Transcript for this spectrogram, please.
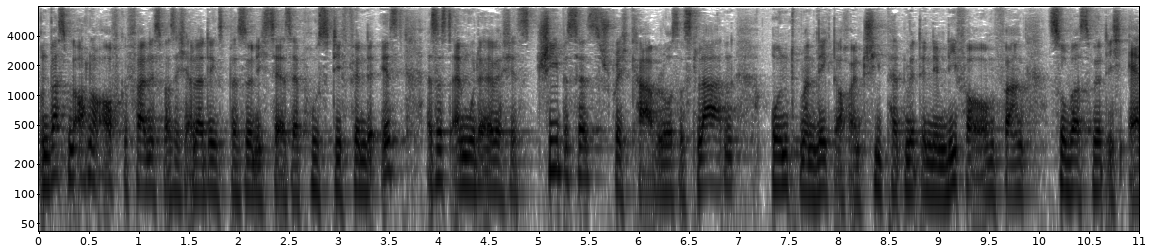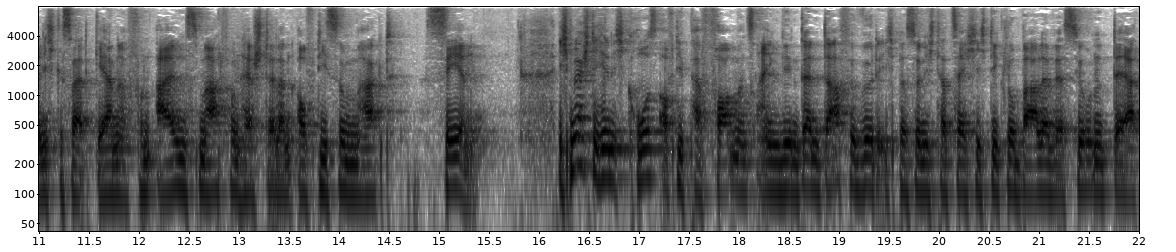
Und was mir auch noch aufgefallen ist, was ich allerdings persönlich sehr, sehr positiv finde, ist, es ist ein Modell, welches Qi besitzt, sprich kabelloses Laden und man legt auch ein Qi-Pad mit in den Lieferumfang. Sowas würde ich ehrlich gesagt gerne von allen Smartphone-Herstellern auf diesem Markt sehen. Ich möchte hier nicht groß auf die Performance eingehen, denn dafür würde ich persönlich tatsächlich die globale Version der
